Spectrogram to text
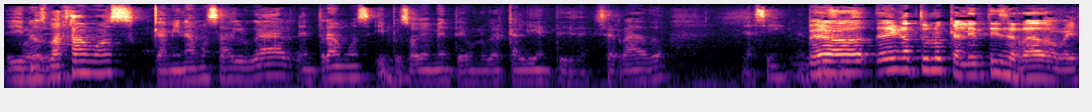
Y nos bien. bajamos, caminamos al lugar, entramos y pues obviamente un lugar caliente, cerrado y así. Entonces, Pero deja tú lo caliente y cerrado, güey.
